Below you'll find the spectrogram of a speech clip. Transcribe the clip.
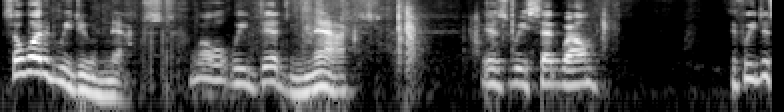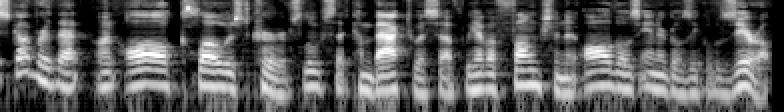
So what did we do next? Well, what we did next is we said, well, if we discover that on all closed curves, loops that come back to us, if we have a function that all those integrals equal zero,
